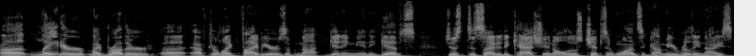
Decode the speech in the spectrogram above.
uh, later, my brother, uh, after like five years of not getting any gifts, just decided to cash in all those chips at once and got me a really nice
